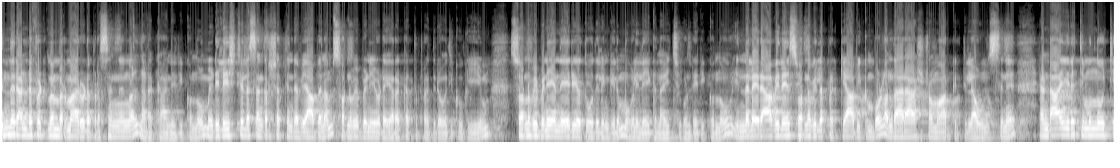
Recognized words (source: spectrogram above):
ഇന്ന് രണ്ട് ഫെഡ് മെമ്പർമാരുടെ പ്രസംഗങ്ങൾ നടക്കാനിരിക്കുന്നു. മിഡിൽ ഈസ്റ്റിലെ സംഘർഷത്തിന്റെ വ്യാപനം സ്വർണവിപണിയുടെ ഇറക്കത്ത് പ്രതിരോധിക്കുകയും സ്വർണവിപണിയെ നേരിയ തോതിലെങ്കിലും മുകളിലേക്ക് നയിച്ചുകൊണ്ടിരിക്കുന്നു. ഇന്നലെ രാവിലെ സ്വർണവില പ്രഖ്യാപിക്കുമ്പോൾ അന്താരാഷ്ട്ര മാർക്കറ്റിൽ ഔൺസിന് രണ്ടായിരത്തി മുന്നൂറ്റി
